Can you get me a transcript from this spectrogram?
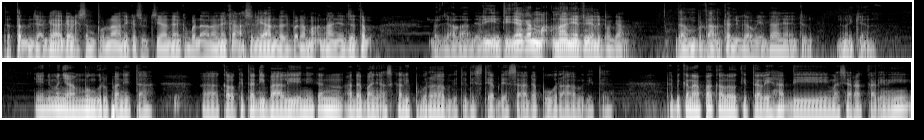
Tetap dijaga agar kesempurnaannya kesuciannya kebenarannya keaslian daripada maknanya itu tetap berjalan. Jadi intinya kan maknanya itu yang dipegang dan mempertahankan juga wedanya itu. Demikian. Ya, ini menyambung guru pandita. Uh, kalau kita di Bali ini kan ada banyak sekali pura begitu. Di setiap desa ada pura begitu. Tapi kenapa kalau kita lihat di masyarakat ini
